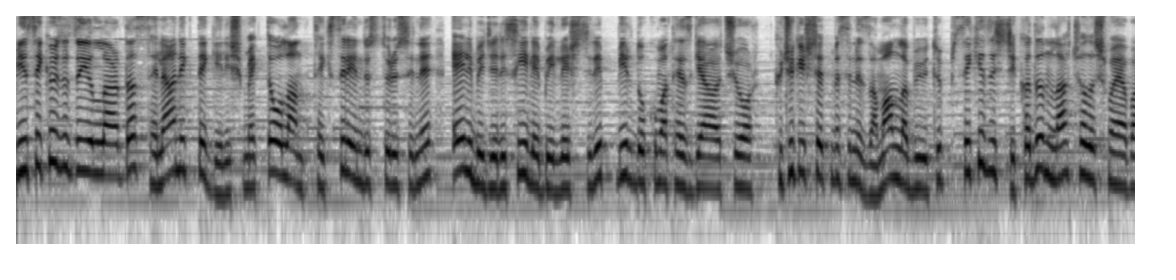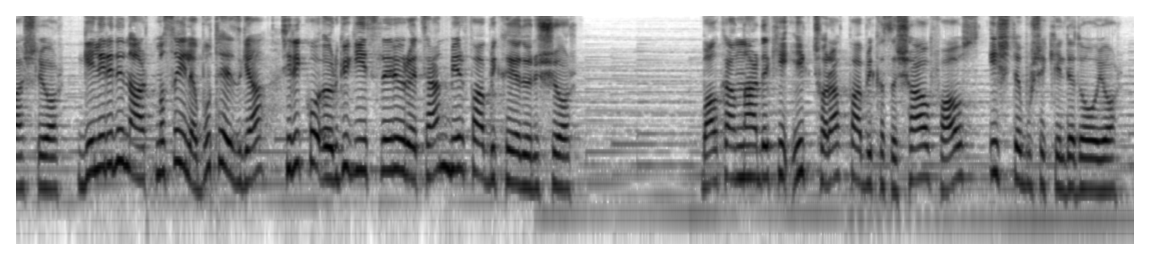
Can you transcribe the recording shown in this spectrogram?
1800'lü yıllarda Selanik'te gelişmekte olan tekstil endüstrisini el becerisiyle birleştirip bir dokuma tezgahı açıyor. Küçük işletmesini zamanla büyütüp 8 işçi kadınla çalışmaya başlıyor. Gelirinin artmasıyla bu tezgah triko örgü giysileri üreten bir fabrikaya dönüşüyor. Balkanlardaki ilk çorap fabrikası Schaufhaus işte bu şekilde doğuyor.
